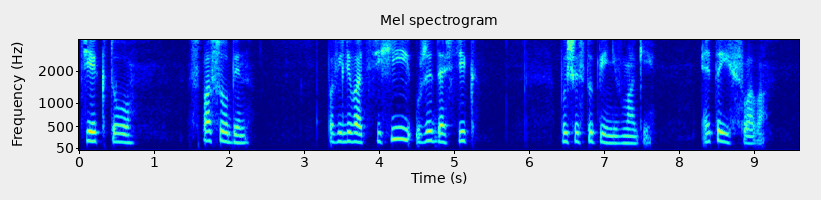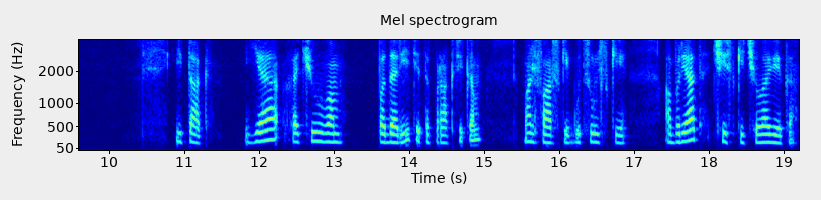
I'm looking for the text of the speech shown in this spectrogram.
те, кто способен повелевать стихией, уже достиг высшей ступени в магии. Это их слова. Итак, я хочу вам подарить это практикам мальфарский, гуцульский обряд чистки человека.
